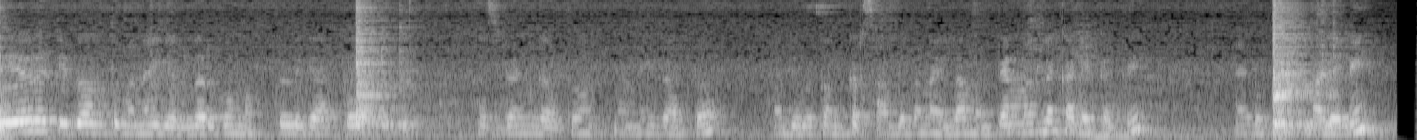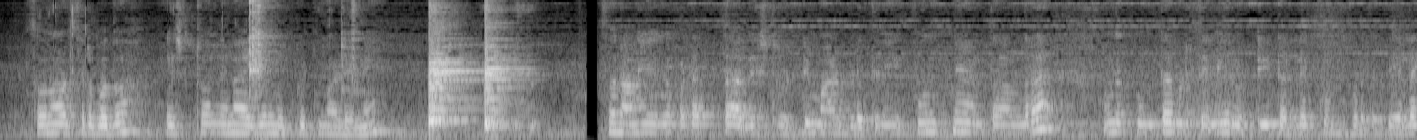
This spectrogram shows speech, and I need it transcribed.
ಫೇವ್ರೆಟ್ ಇದು ಅಂತೂ ಮನೆಗೆ ಎಲ್ಲರಿಗೂ ಮಕ್ಕಳಿಗಾಯ್ತು ಹಸ್ಬೆಂಡ್ಗಾಯ್ತು ಮನೆಗಾಯ್ತು ಅದು ಅಂಕರ್ ಸಾಬುದನ್ನ ಎಲ್ಲ ಮಧ್ಯಾಹ್ನ ಮೊದಲೇ ಖಾಲಿ ಆಕೈತಿ ಆ್ಯಂಡ್ ಉಪ್ಪಿಟ್ಟು ಮಾಡೀನಿ. ಸೊ ನೋಡ್ತಿರ್ಬೋದು, ಎಷ್ಟೊಂದು ದಿನ ಆಗಿದೆ ಉಪ್ಪಿಟ್ಟು ಮಾಡೀನಿ. ಸೊ ನಾನು ಈಗ ಪಟಪ್ಪ ಅದೆಷ್ಟು ರೊಟ್ಟಿ ಮಾಡಿಬಿಡ್ತೀನಿ. ಈಗ ಕುಂತ್ನೆ ಅಂತ ಅಂದ್ರೆ ಹಂಗೆ ಕುಂತ ಬಿಡ್ತೀನಿ, ರೊಟ್ಟಿ ಇಟ್ಟು ಅಲ್ಲೇ ಕುಂತ್ ಬಿಡ್ತೈತಿ. ಎಲ್ಲ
